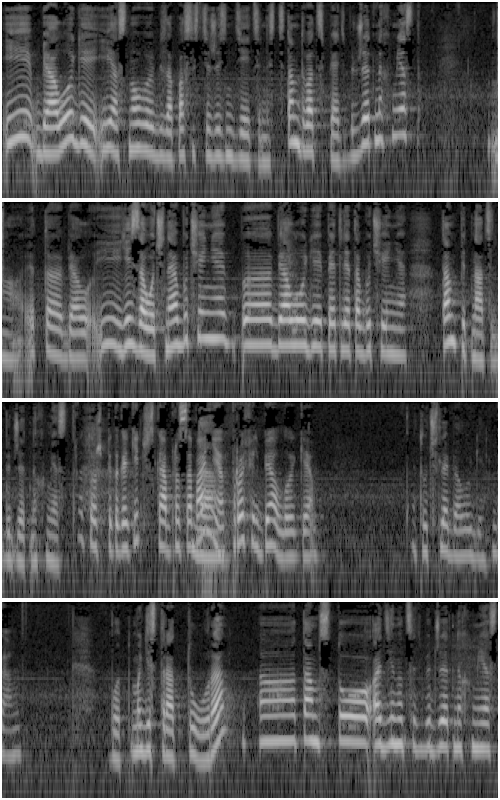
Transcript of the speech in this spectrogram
и биология и основы безопасности жизнедеятельности. Там 25 бюджетных мест. А, Это био- И есть заочное обучение э, биология, 5 лет обучения. Там 15 бюджетных мест. Это тоже педагогическое образование, Да. профиль биология. Это учителя биологии. Да. Вот. Магистратура, а, там 111 бюджетных мест.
